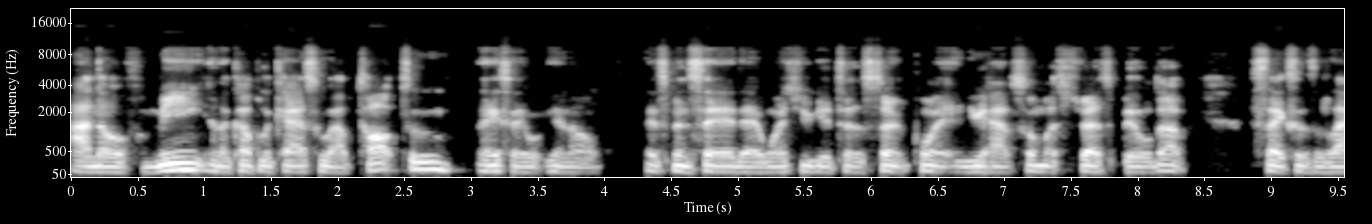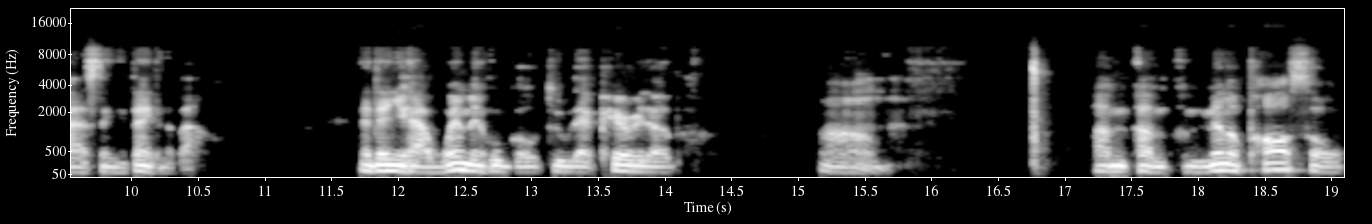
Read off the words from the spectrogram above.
I know for me and a couple of cats who I've talked to, they say, you know, it's been said that once you get to a certain point and you have so much stress build up, sex is the last thing you're thinking about. And then you have women who go through that period of um, a, a, a menopausal,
